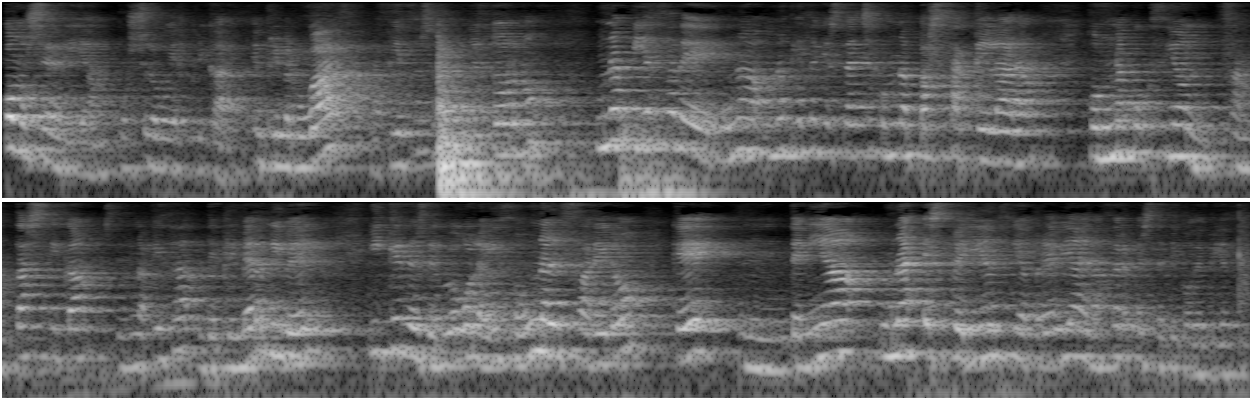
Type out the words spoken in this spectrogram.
¿Cómo se haría? Pues se lo voy a explicar. En primer lugar, la pieza se pone en el torno, una pieza, de, una, una pieza que está hecha con una pasta clara, con una cocción fantástica, es decir, una pieza de primer nivel y que desde luego la hizo un alfarero que mm, tenía una experiencia previa en hacer este tipo de piezas.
